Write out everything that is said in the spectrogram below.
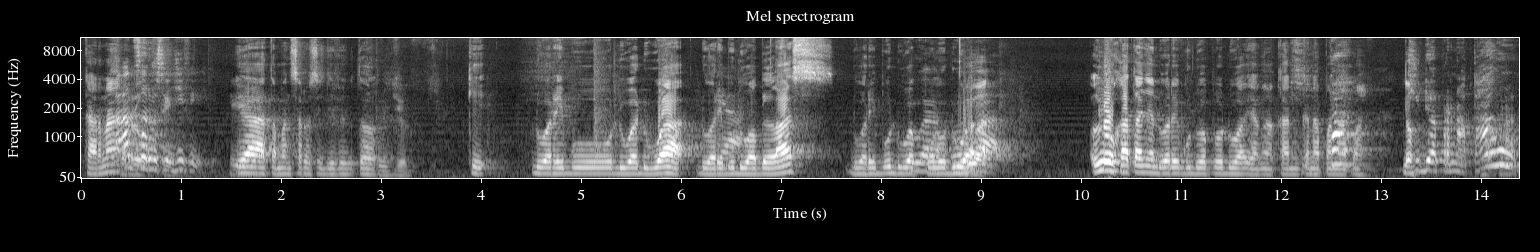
Karena- seru, Seru si sih. GV. Iya, teman seru si Jivi betul. Setuju. Ki 2022, 2012, 2022. Lu katanya 2022 yang akan kenapa-napa. Tidak pernah tahu.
